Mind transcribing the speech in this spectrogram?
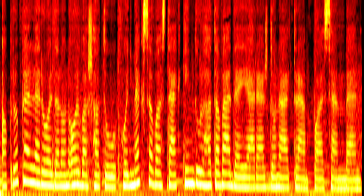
A Propeller oldalon olvasható, hogy megszavazták, indulhat a vádeljárás Donald Trumpal szemben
